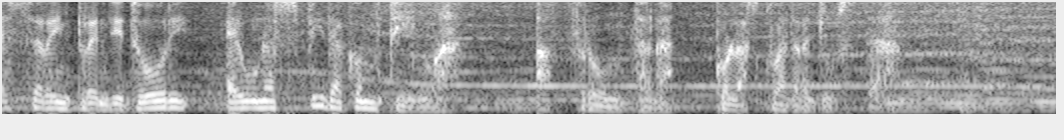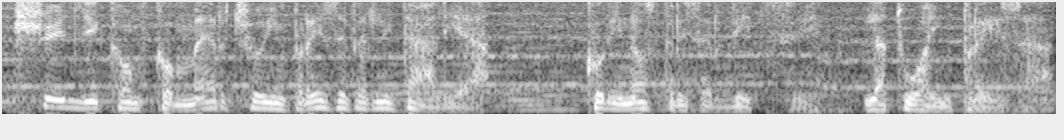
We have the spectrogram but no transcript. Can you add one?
Essere imprenditori è una sfida continua. Affrontala con la squadra giusta. Scegli Confcommercio Imprese per l'Italia. Con i nostri servizi, la tua impresa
